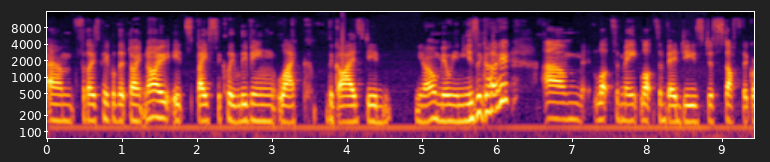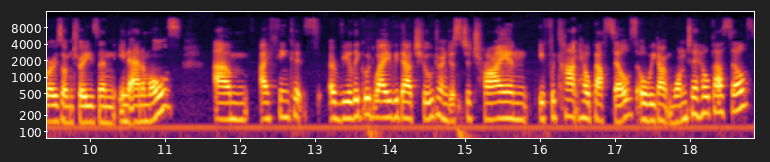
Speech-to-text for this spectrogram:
um, for those people that don't know, it's basically living like the guys did, you know, a million years ago. Um, lots of meat, lots of veggies, just stuff that grows on trees and in animals. Um, I think it's a really good way with our children just to try and, if we can't help ourselves or we don't want to help ourselves,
